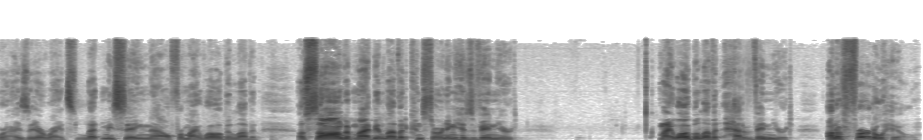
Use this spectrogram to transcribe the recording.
where Isaiah writes, Let me sing now for my well beloved, a song of my beloved concerning his vineyard. My well beloved had a vineyard on a fertile hill.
